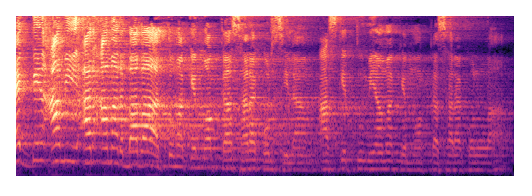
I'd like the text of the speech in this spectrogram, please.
একদিন আমি আর আমার বাবা তোমাকে মক্কা ছাড়া করছিলাম। আজকে তুমি আমাকে মক্কা ছাড়া করলা।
